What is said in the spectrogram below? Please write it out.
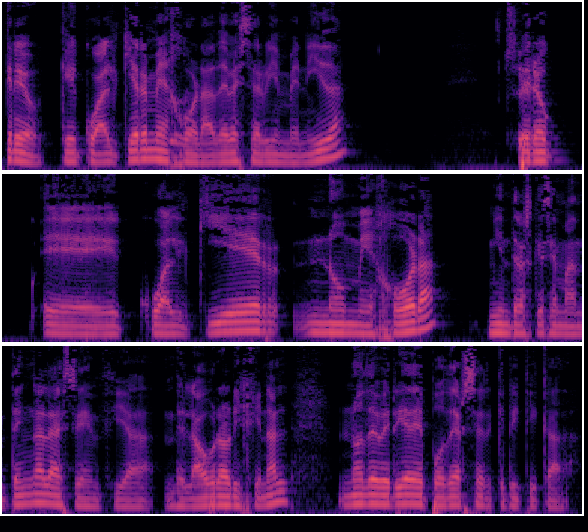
creo que cualquier mejora debe ser bienvenida, Sí. pero eh, cualquier no mejora, mientras que se mantenga la esencia de la obra original, no debería de poder ser criticada.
